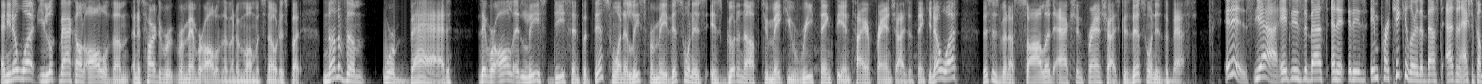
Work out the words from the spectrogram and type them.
And you know what? You look back on all of them, and it's hard to re- remember all of them at a moment's notice, but none of them were bad. They were all at least decent, but this one, at least for me, this one is is good enough to make you rethink the entire franchise and think, you know what? This has been a solid action franchise because this one is the best. It is, yeah, it is the best, and it, it is in particular the best as an action film.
